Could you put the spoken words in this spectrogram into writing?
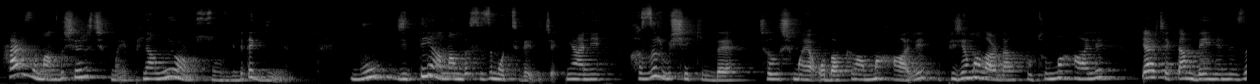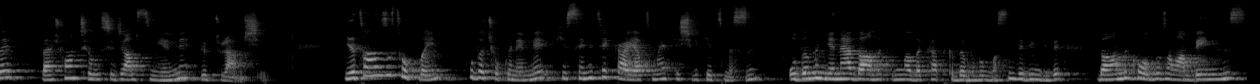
Her zaman dışarı çıkmayı planlıyormuşsunuz gibi de giyinin. Bu ciddi anlamda sizi motive edecek. Yani hazır bir şekilde çalışmaya odaklanma hali, pijamalardan kurtulma hali gerçekten beyninize ben şu an çalışacağım sinyalini götüren bir şey. Yatağınızı toplayın. Bu da çok önemli ki seni tekrar yatmaya teşvik etmesin. Odanın genel dağınıklığına da katkıda bulunmasın. Dediğim gibi dağınık olduğu zaman beyniniz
